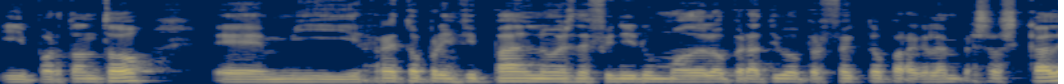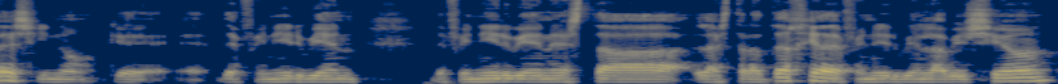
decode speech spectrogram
Y por tanto, eh, mi reto principal no es definir un modelo operativo perfecto para que la empresa escale, sino que eh, definir bien, definir bien esta, la estrategia, definir bien la visión,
